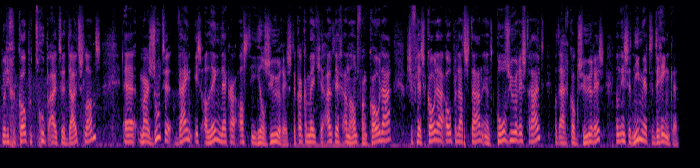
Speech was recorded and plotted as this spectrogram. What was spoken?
door die gekopen troep uit uh, Duitsland. Uh, maar zoete wijn is alleen lekker als die heel zuur is. Dat kan ik een beetje uitleggen aan de hand van cola. Als je fles cola open laat staan en het koolzuur is eruit, wat eigenlijk ook zuur is, dan is het niet meer te drinken.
